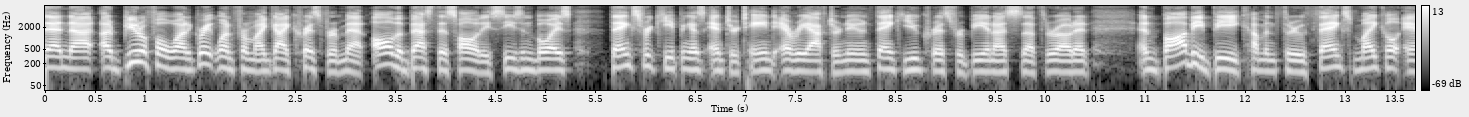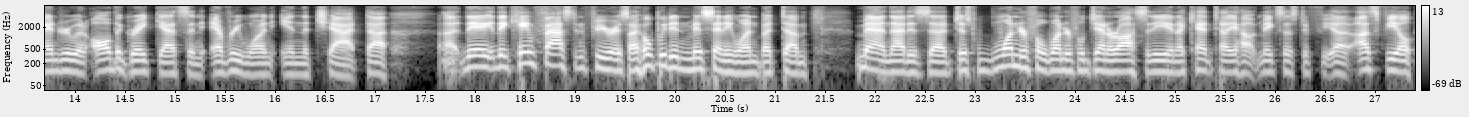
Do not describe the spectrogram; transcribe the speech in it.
then uh, a beautiful one, a great one from my guy Chris Vermette. All the best this holiday season, boys. Thanks for keeping us entertained every afternoon. Thank you, Chris, for being us uh, throughout it. And Bobby B coming through. Thanks, Michael, Andrew, and all the great guests and everyone in the chat. Uh, uh, they they came fast and furious. I hope we didn't miss anyone, but um, man, that is uh, just wonderful, wonderful generosity, and I can't tell you how it makes us to feel, uh, us feel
